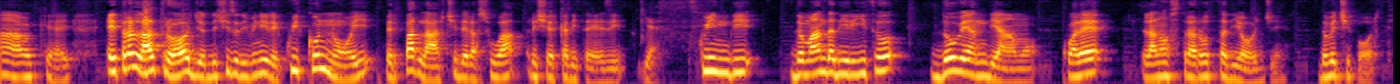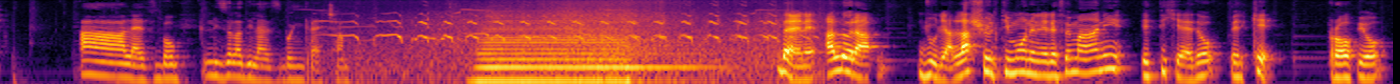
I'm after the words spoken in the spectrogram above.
Ah, ok. E tra l'altro oggi ha deciso di venire qui con noi per parlarci della sua ricerca di tesi. Yes. Quindi, domanda di rito, dove andiamo? Qual è la nostra rotta di oggi? Dove ci porti? A Lesbo, l'isola di Lesbo in Grecia. Bene, allora Giulia, lascio il timone nelle tue mani e ti chiedo perché proprio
